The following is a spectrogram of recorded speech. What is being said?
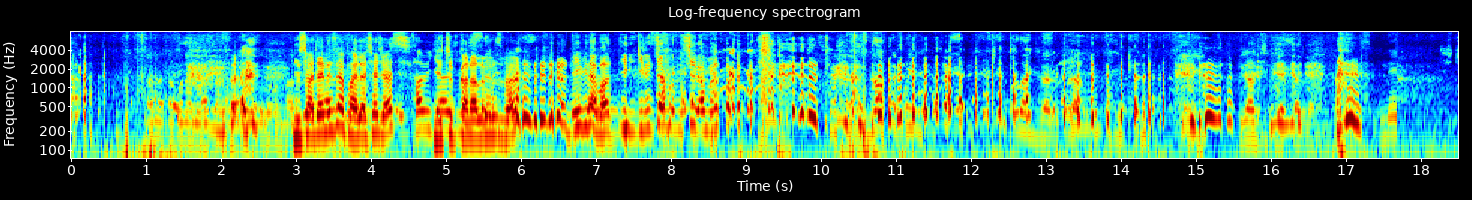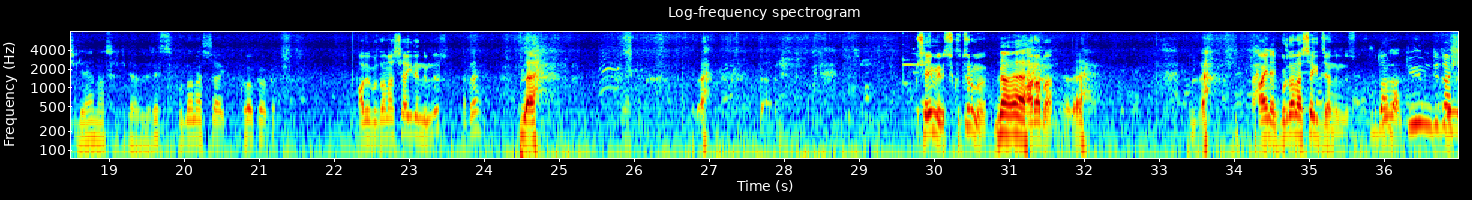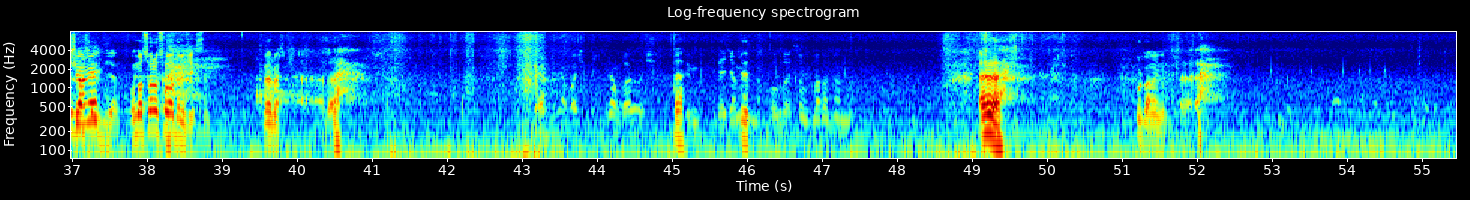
Müsaadenizle paylaşacağız. Tabii ki YouTube kanalımız var. Dibine bak İngilizce konuşuyor ama. O da güzeldi kral. Biraz ciddiyet tabii. İşçiliğe nasıl gidebiliriz? Buradan aşağı ko ko ko. Abi buradan aşağı gidin dümdüz. Tabii. La. Şey mi? Skuter mü? Araba. Aynen buradan aşağı gideceksin dümdüz. Buradan, dümdüz Dümdüz aşağı. aşağı gideceksin. Ondan sonra sola döneceksin. Ver ver. Evet. Buradan aynen.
